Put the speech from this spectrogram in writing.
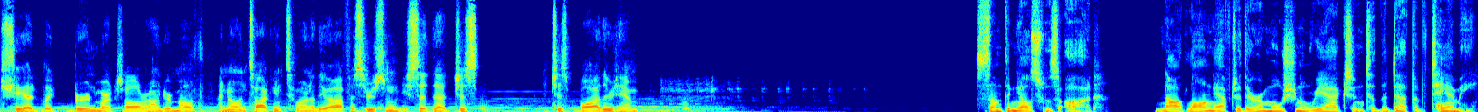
she had like burn marks all around her mouth. I know in talking to one of the officers when he said that just it just bothered him. Something else was odd. Not long after their emotional reaction to the death of Tammy,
